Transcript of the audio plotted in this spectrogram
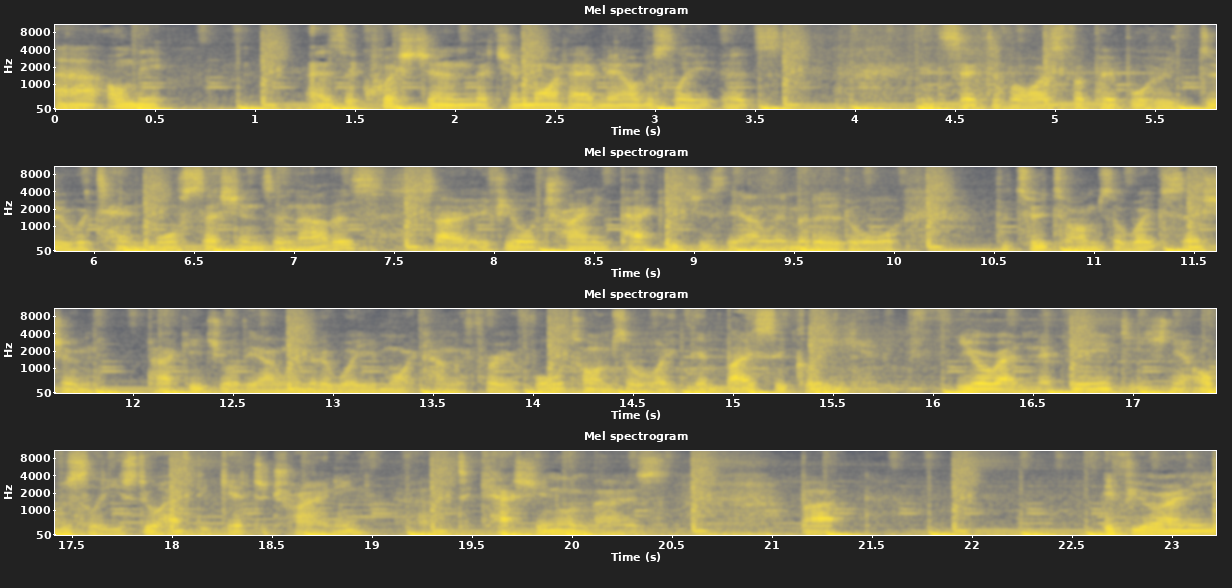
uh, on the as a question that you might have now, obviously, it's incentivized for people who do attend more sessions than others. So if your training package is the unlimited or the two times a week session package or the unlimited where you might come to three or four times a week, then basically you're at an advantage. Now, obviously, you still have to get to training uh, to cash in on those, but if you're only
